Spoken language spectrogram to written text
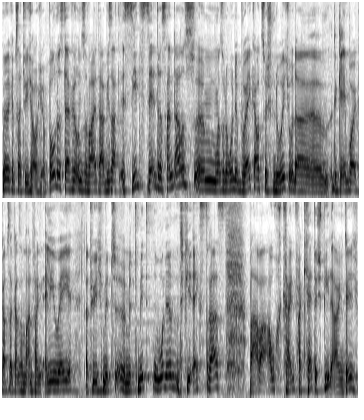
Da gibt es natürlich auch hier Bonus-Level und so weiter. Wie gesagt, es sieht sehr interessant aus. Ähm, mal so eine Runde Breakout zwischendurch oder äh, der Gameboy gab es ja ganz am Anfang Alleyway. Natürlich mit, äh, mit, mit, ohne, viel Extras. War aber auch kein verkehrtes Spiel eigentlich.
